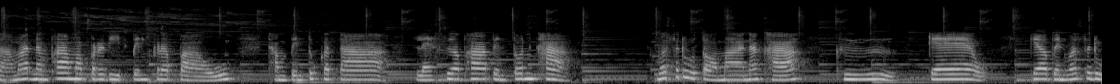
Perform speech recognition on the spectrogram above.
สามารถนำผ้ามาประดิษฐ์เป็นกระเป๋าทำเป็นตุ๊กตา และเสื้อผ้าเป็นต้นค่ะ วัสดุต่อมานะคะ คือ แก้ว แก้วเป็นวัสดุ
